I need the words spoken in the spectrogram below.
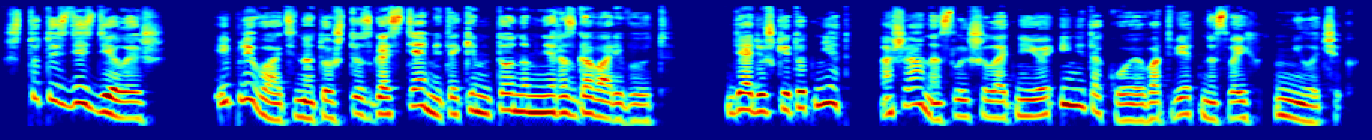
«Что ты здесь делаешь?» И плевать на то, что с гостями таким тоном не разговаривают. Дядюшки тут нет, а Шана слышала от нее и не такое в ответ на своих милочек.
